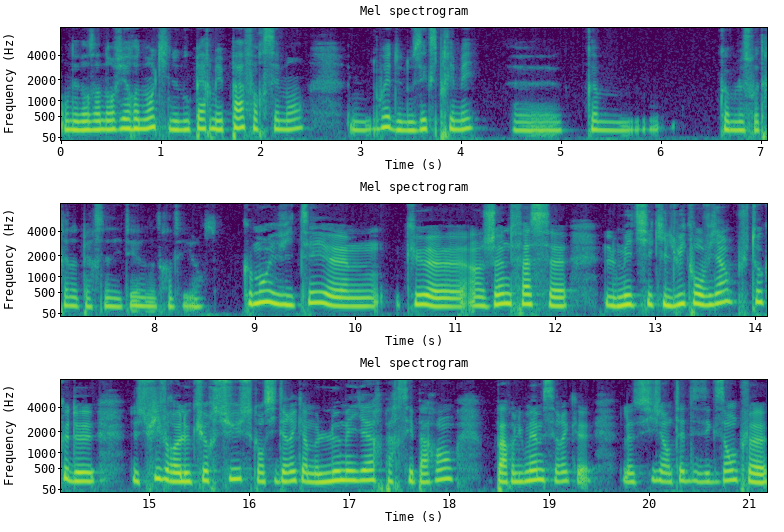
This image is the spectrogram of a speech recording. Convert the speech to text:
on est dans un environnement qui ne nous permet pas forcément, ouais, de nous exprimer euh, comme, comme le souhaiterait notre personnalité ou notre intelligence. Comment éviter euh, que euh, un jeune fasse euh, le métier qui lui convient plutôt que de, de suivre le cursus considéré comme le meilleur par ses parents par lui-même, c'est vrai que là aussi j'ai en tête des exemples.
